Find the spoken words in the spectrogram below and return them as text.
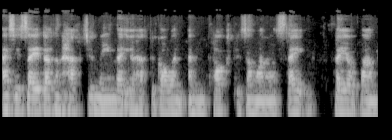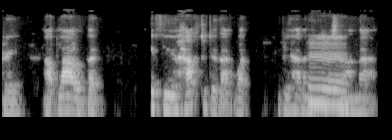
as you say, it doesn't have to mean that you have to go and, and talk to someone or say say your boundary out loud. But if you have to do that, what do you have any mm. tips around that?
